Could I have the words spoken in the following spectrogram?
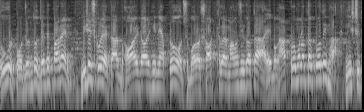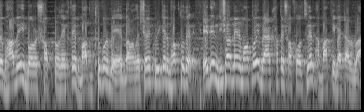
দূর পর্যন্ত যেতে পারেন। বিশেষ করে তার ভয় ডরহীন অ্যাপ্রোচ বড় শট খেলার মানসিকতা এবং আক্রমণাত্মক প্রতিভা নিশ্চিতভাবেই বড় স্বপ্ন দেখতে বাধ্য করবে বাংলাদেশের ক্রিকেট ভক্তদের। এদিন জিশনের মতোই ব্যাট হাতে সফল ছিলেন বাকি ব্যাটাররা।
